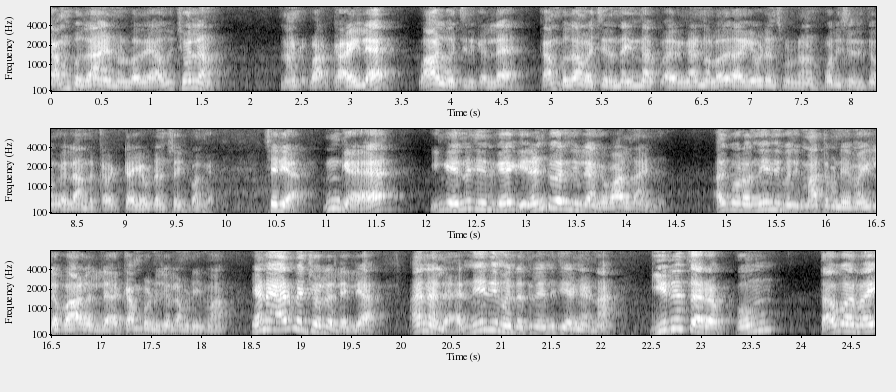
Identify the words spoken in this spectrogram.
கம்பு தான் என்னுள்ளது அது சொல்லணும். நாங்கள் கையில் வாள் வச்சுருக்கல கம்பு தான் வச்சுருந்தேன். என்ன பாருங்கன்னு உள்ளது எவிடன்ஸ் கொடுக்கணும். போலீஸில் இருக்கவங்க எல்லாம் அந்த கரெக்டாக எவிடன்ஸ் வைப்பாங்க. சரியா? இங்கே இங்கே என்ன செய்யிருக்கு ரெண்டு பேரும் சொல்லி அங்கே வாள் தான் அதுக்கு ஒரு நீதிபதி மாற்ற முடியுமா? இல்லை வாள் இல்லை கம்புன்னு சொல்ல முடியுமா? ஏன்னா யாருமே சொல்லலை இல்லையா? அதனால் நீதிமன்றத்தில் என்ன செய்யுங்கன்னா இருதரப்பும் தவறை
